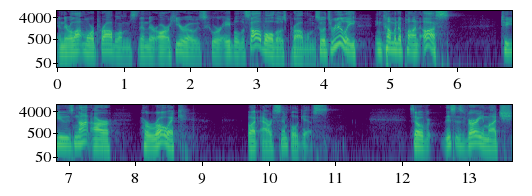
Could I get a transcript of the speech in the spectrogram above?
and there are a lot more problems than there are heroes who are able to solve all those problems. So it's really incumbent upon us to use not our heroic, but our simple gifts. So this is very much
